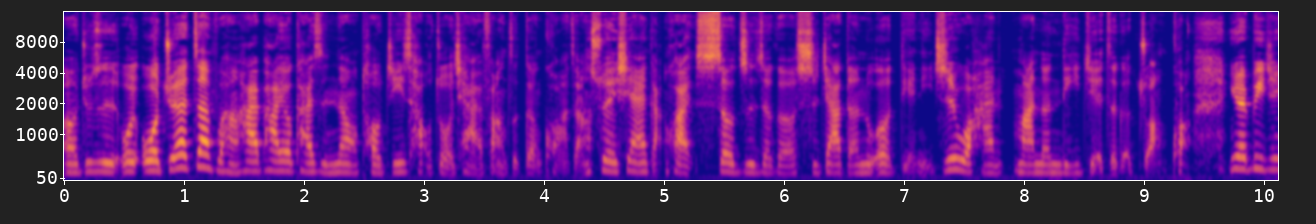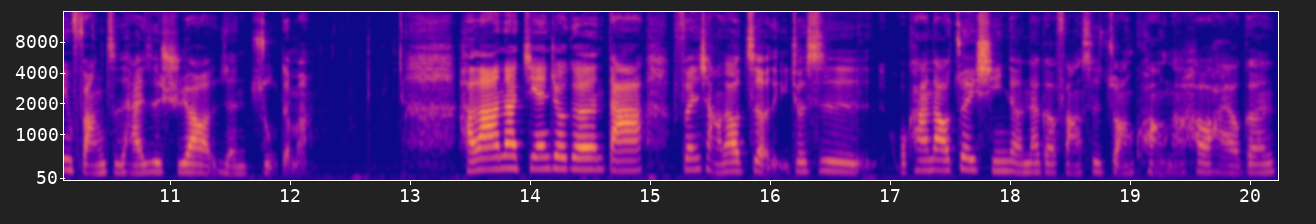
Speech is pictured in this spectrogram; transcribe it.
呃，就是我我觉得政府很害怕，又开始那种投机炒作起来，房子更夸张。所以现在赶快设置这个实价登录二点零。其实我还蛮能理解这个状况，因为毕竟房子还是需要人住的嘛。好啦，那今天就跟大家分享到这里，就是我看到最新的那个房市状况，然后还有跟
